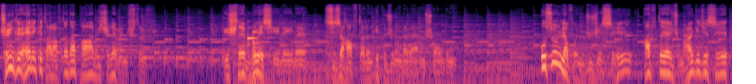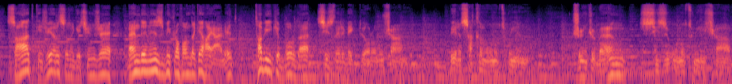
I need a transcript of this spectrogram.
Çünkü her iki tarafta da paha biçilememiştir. İşte bu vesileyle size haftanın ipucunu da vermiş oldum. Uzun lafın cücesi haftaya cuma gecesi saat gece yarısını geçince bendeniz mikrofondaki hayalet tabii ki burada sizleri bekliyor olacağım. Beni sakın unutmayın. Çünkü ben sizi unutmayacağım.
